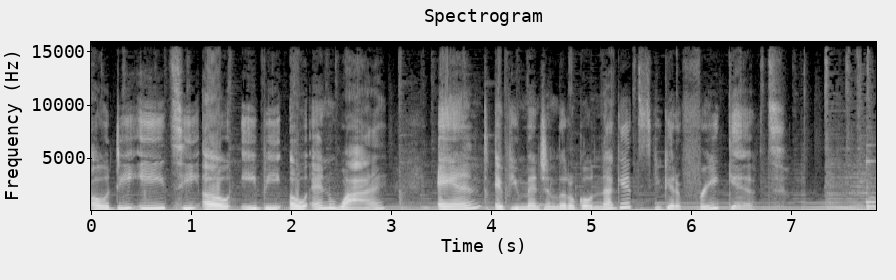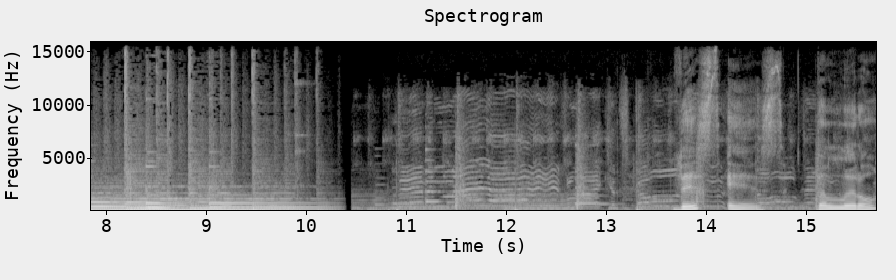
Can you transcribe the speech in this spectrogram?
O D E T O E B O N Y. And if you mention Little Gold Nuggets, you get a free gift. This is the Little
